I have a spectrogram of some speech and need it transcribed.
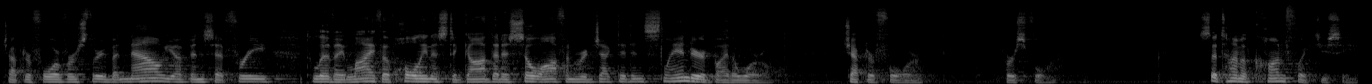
chapter 4, verse 3, but now you have been set free to live a life of holiness to God that is so often rejected and slandered by the world, chapter 4, verse 4. It's a time of conflict, you see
